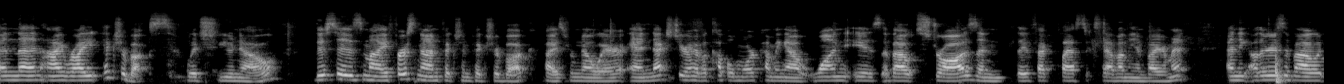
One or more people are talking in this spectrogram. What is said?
And then I write picture books, which you know. This is my first nonfiction picture book, Pies from Nowhere. And next year I have a couple more coming out. One is about straws and the effect plastics have on the environment. And the other is about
